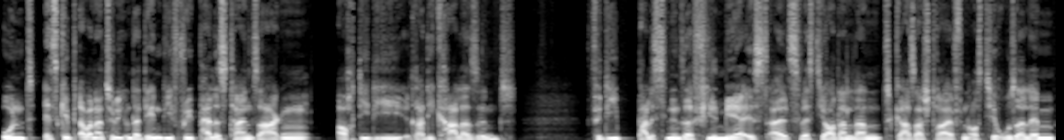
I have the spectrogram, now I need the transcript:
Und es gibt aber natürlich unter denen, die Free Palestine sagen, auch die, die radikaler sind, für die Palästinenser viel mehr ist als Westjordanland, Gazastreifen, Ostjerusalem,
